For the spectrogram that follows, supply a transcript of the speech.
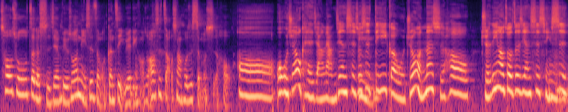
抽出这个时间，比如说你是怎么跟自己约定好说，哦，是早上或是什么时候？哦，我我觉得我可以讲两件事，就是嗯第一个，我觉得我那时候决定要做这件事情，是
